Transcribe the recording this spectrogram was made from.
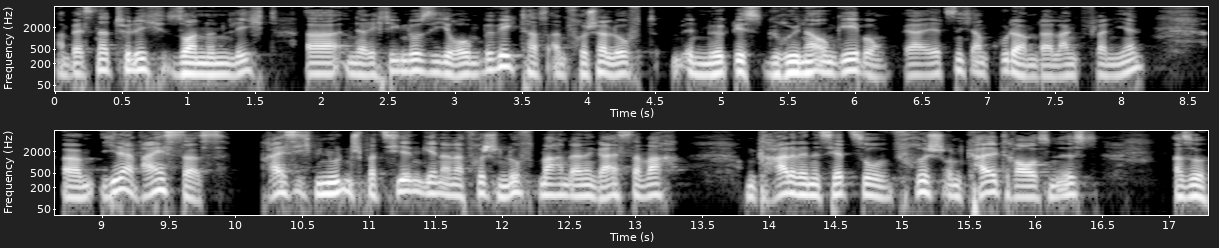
am besten natürlich Sonnenlicht äh, in der richtigen Dosierung bewegt hast an frischer Luft in möglichst grüner Umgebung. Ja, jetzt nicht am Kudamm da lang flanieren. Ähm, jeder weiß das. 30 Minuten spazieren gehen an der frischen Luft machen deine Geister wach. Und gerade wenn es jetzt so frisch und kalt draußen ist, also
